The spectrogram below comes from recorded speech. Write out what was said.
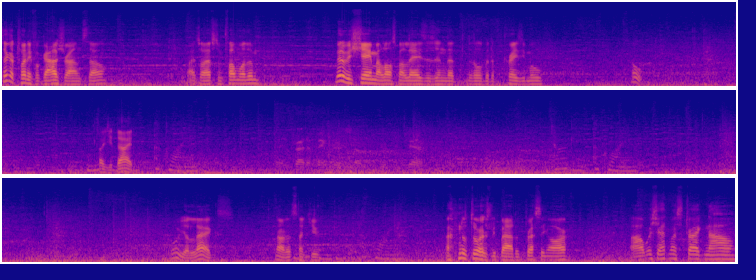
Still got 24 gauss rounds though. Might as well have some fun with them. Bit of a shame I lost my lasers in that little bit of crazy move. Oh, thought you died. Acquired. They try to make themselves a. Target acquired. Oh, your legs. No, that's not you. I'm notoriously bad at pressing R. I wish I had my strike now.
